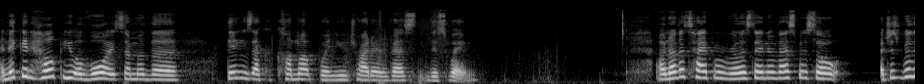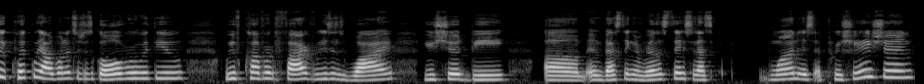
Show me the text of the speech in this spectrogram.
And they can help you avoid some of the things that could come up when you try to invest this way. Another type of real estate investment. So, just really quickly, I wanted to just go over with you. We've covered five reasons why you should be um, investing in real estate. So that's one is appreciation,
